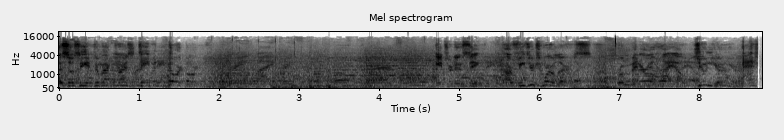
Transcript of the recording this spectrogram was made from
Associate Director is David Norton. Introducing our featured twirlers from Mentor, Ohio, Junior Ash.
